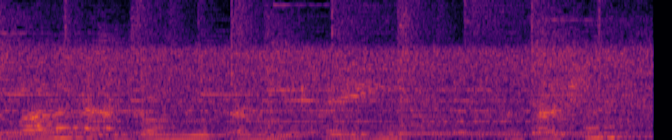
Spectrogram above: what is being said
I'm going with Urban Decay Perversion.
